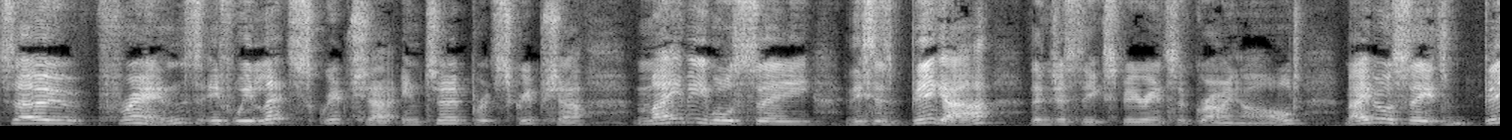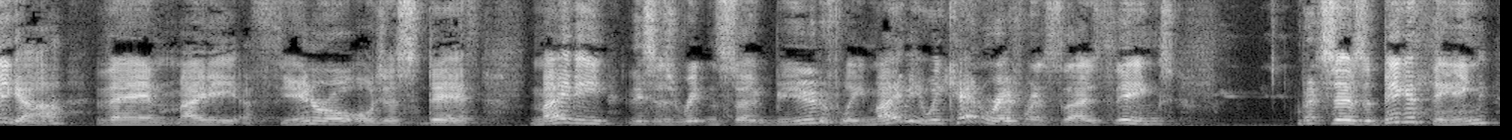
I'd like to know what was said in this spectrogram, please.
So, friends, if we let Scripture interpret Scripture, maybe we'll see this is bigger than just the experience of growing old. Maybe we'll see it's bigger than maybe a funeral or just death. Maybe this is written so beautifully. Maybe we can reference those things, but it serves a bigger thing,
